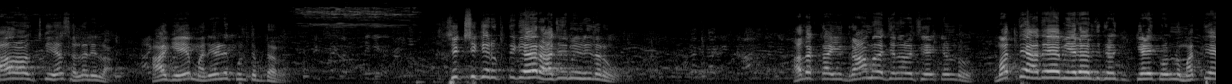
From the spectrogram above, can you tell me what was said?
ಆ ರಾಜಕೀಯ ಸಲ್ಲಲಿಲ್ಲ. ಹಾಗೆ ಮನೆಯಲ್ಲಿ ಕುಳಿತು ಬಿಟ್ಟರು ಶಿಕ್ಷಕ ವೃತ್ತಿಗೆ ರಾಜೀನಾಮೆ ನೀಡಿದರು. ಅದಕ್ಕಾಗಿ ಗ್ರಾಮದ ಜನರು ಸೇರಿಕೊಂಡು ಮತ್ತೆ ಅದೇ ಮೇಲಧಿಕಾರಿ ಕೇಳಿಕೊಂಡು ಮತ್ತೆ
